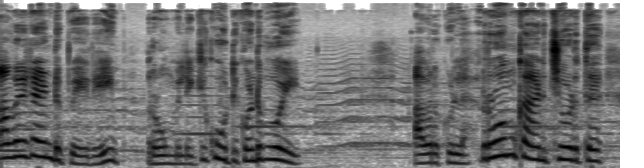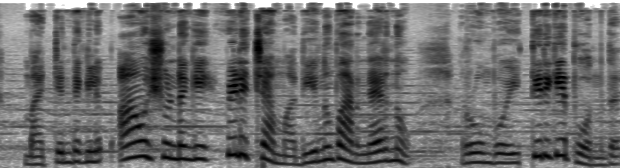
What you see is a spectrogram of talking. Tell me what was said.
അവരെ രണ്ടുപേരെയും റൂമിലേക്ക് കൂട്ടിക്കൊണ്ട് പോയി. അവർക്കുള്ള റൂം കാണിച്ചു കൊടുത്ത് മറ്റെന്തെങ്കിലും ആവശ്യമുണ്ടെങ്കിൽ വിളിച്ചാൽ മതിയെന്നും പറഞ്ഞായിരുന്നു റൂം പോയി തിരികെ പോന്നത്.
